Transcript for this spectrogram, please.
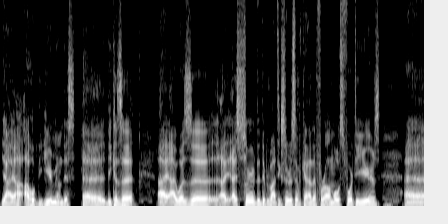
yeah, I, I, hope you hear me on this uh, because uh, I, I was uh, I, I, served the diplomatic service of Canada for almost 40 years. Uh,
